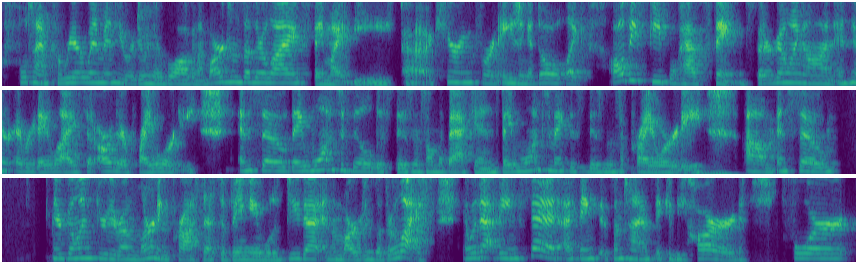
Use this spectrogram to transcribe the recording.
full time career women who are doing their blog on the margins of their life. They might be uh, caring for an aging adult. Like all these people have things that are going on in their everyday life that are their priority. And so they want to build this business on the back end, they want to make this business a priority. Um, and so they're going through their own learning process of being able to do that in the margins of their life. And with that being said, I think that sometimes it can be hard for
